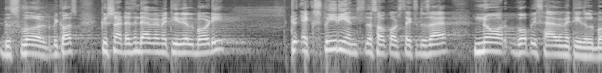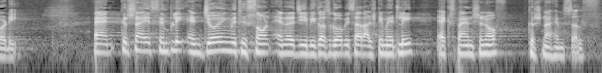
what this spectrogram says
this world because Krishna doesn't have a material body to experience the so called sex desire, nor gopis have a material body. And Krishna is simply enjoying with his own energy because gopis are ultimately expansion of Krishna himself.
